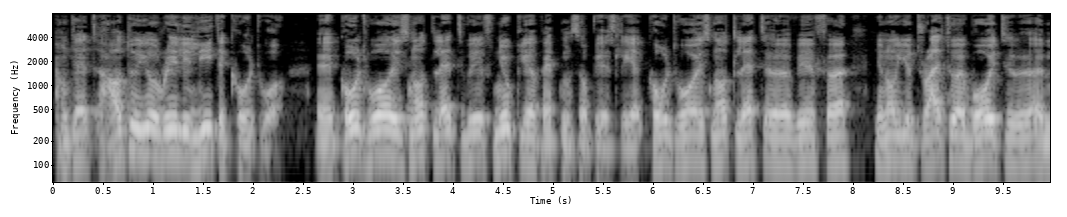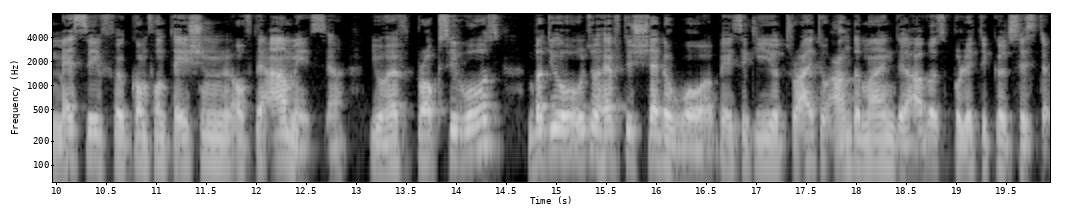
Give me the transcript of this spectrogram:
that how do you really lead a Cold War? A Cold War is not led with nuclear weapons, obviously. A Cold War is not led uh, with, uh, you know, you try to avoid uh, a massive uh, confrontation of the armies. Yeah? You have proxy wars, but you also have the shadow war. Basically, you try to undermine the other's political system.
